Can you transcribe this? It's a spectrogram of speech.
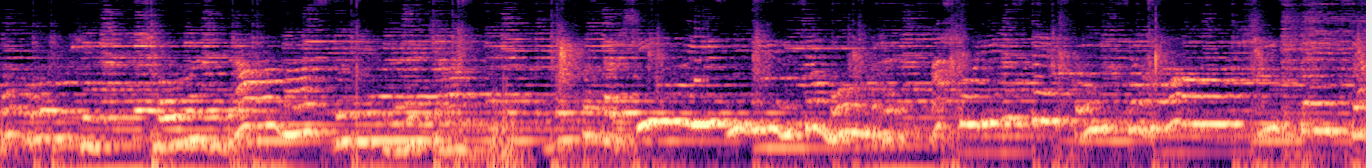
покожі, коли для вас виреча, ви постаршили і змінилися, може, а школі мистецтво мистеця.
